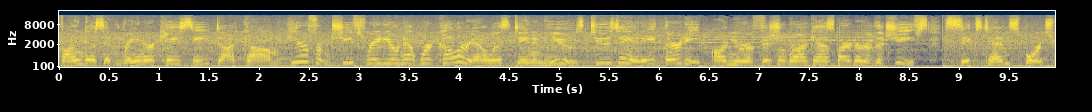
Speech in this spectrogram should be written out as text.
Find us at RainerKC.com. Hear from Chiefs Radio Network color analyst Danan Hughes Tuesday at 8:30 on your official broadcast partner of the Chiefs, 610 Sports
